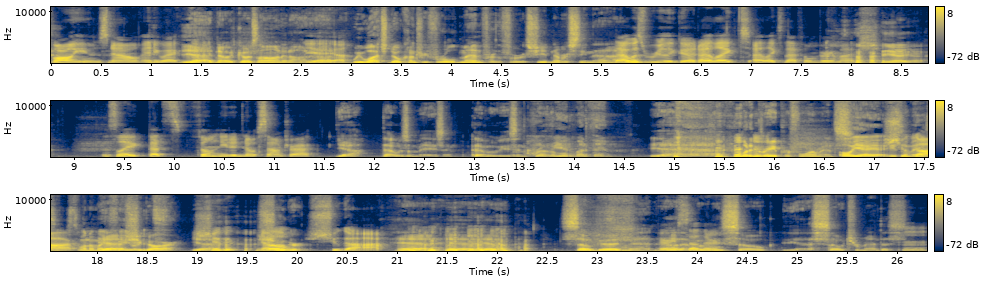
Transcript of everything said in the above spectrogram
volumes now. Anyway. Yeah, no, it goes on and on. Yeah, and on. yeah. We watched No Country for Old Men for the first. She had never seen that. That was really good. I liked I liked that film very much. yeah. Yeah. It's like that film needed no soundtrack. yeah, that was amazing. That movie is incredible. Bardem. Yeah, what a great performance. Oh yeah, yeah. He's Sugar. amazing. It's one of my yeah, favorites. Sugar. Yeah, Sugar? No. Sugar. Sugar. Yeah, yeah, yeah. so good, man. Very oh, that Southern. movie's so yeah, so tremendous. Mm.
